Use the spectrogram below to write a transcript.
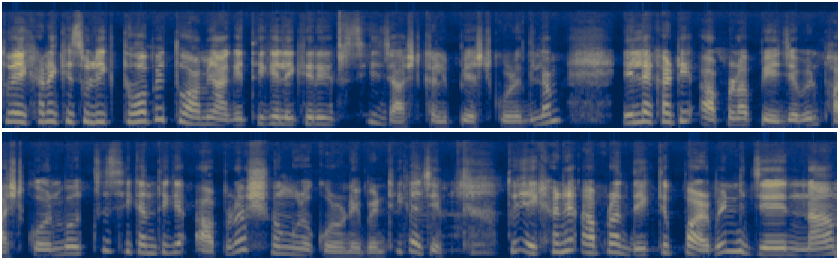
তো এখানে কিছু লিখতে হবে। তো আমি আগে থেকে লিখে রেখেছি জাস্ট খালি পেস্ট করে দিলাম। এই লেখাটি আপনারা পেয়ে যাবেন ফার্স্ট কমেন্ট বক্সে সেখান থেকে আপনারা সংগ্রহ করে নেবেন, ঠিক আছে? তো এখানে আপনারা দেখতে পারবেন যে নাম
